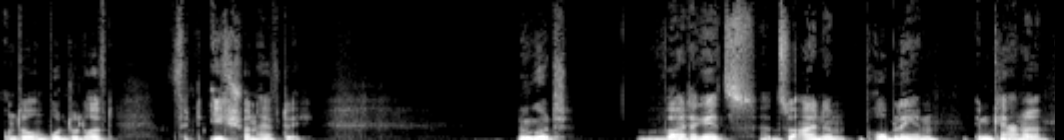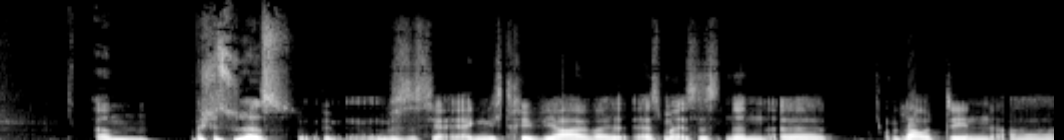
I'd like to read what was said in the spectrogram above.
unter Ubuntu läuft, finde ich schon heftig. Nun gut, weiter geht's zu einem Problem im Kernel. Ähm, möchtest du das? Das ist ja eigentlich trivial, weil erstmal ist es ein äh, laut den äh,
